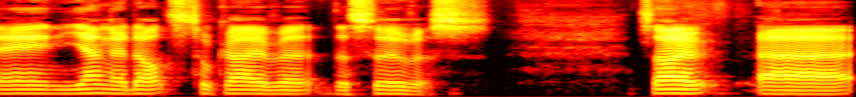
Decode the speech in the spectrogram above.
and young adults took over the service. So uh,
